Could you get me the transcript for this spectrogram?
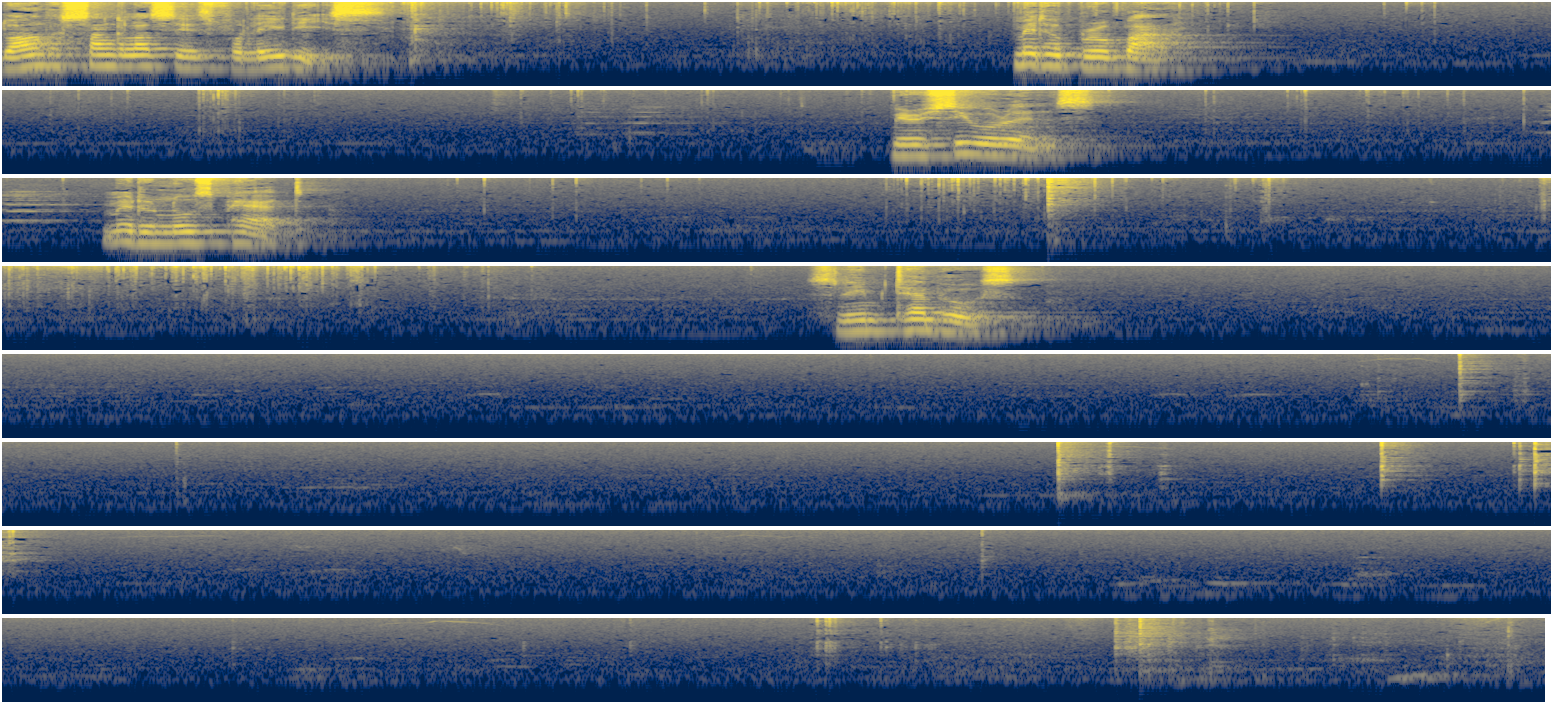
round sunglasses for ladies. Metal bar. Perseverance. Metal nose pad. Slim temples.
